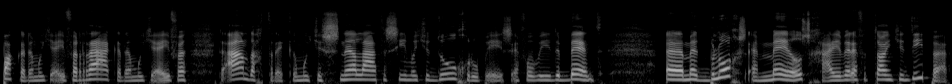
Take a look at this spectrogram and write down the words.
pakken, dan moet je even raken, dan moet je even de aandacht trekken. moet je snel laten zien wat je doelgroep is en voor wie je er bent. Uh, met blogs en mails ga je weer even een tandje dieper.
